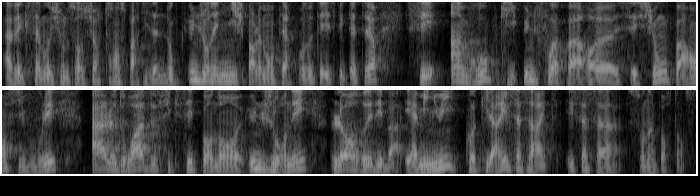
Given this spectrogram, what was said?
avec sa motion de censure transpartisane. Donc une journée de niche parlementaire pour nos téléspectateurs, c'est un groupe qui, une fois par euh, session, par an, si vous voulez, a le droit de fixer pendant une journée l'ordre des débats. Et à minuit, quoi qu'il arrive, ça s'arrête. Et ça, ça a son importance.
